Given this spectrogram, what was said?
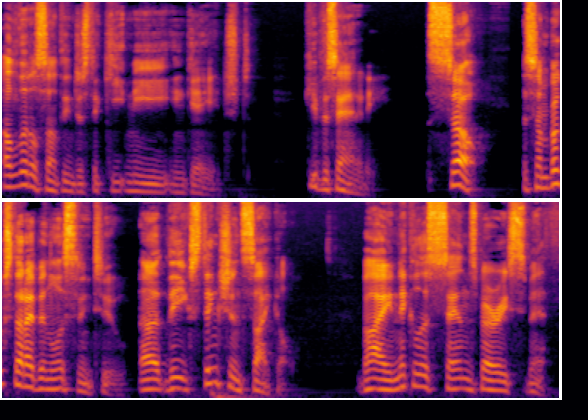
a little something just to keep me engaged, keep the sanity. So, some books that I've been listening to uh, The Extinction Cycle by Nicholas Sansbury Smith.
